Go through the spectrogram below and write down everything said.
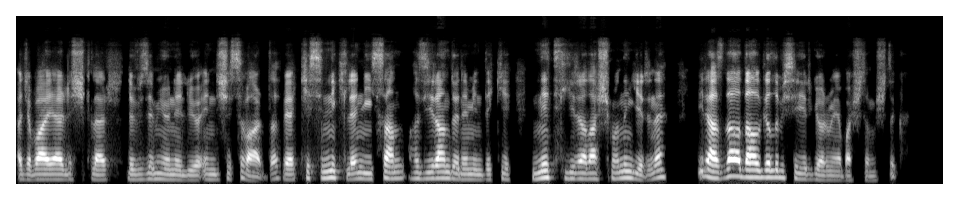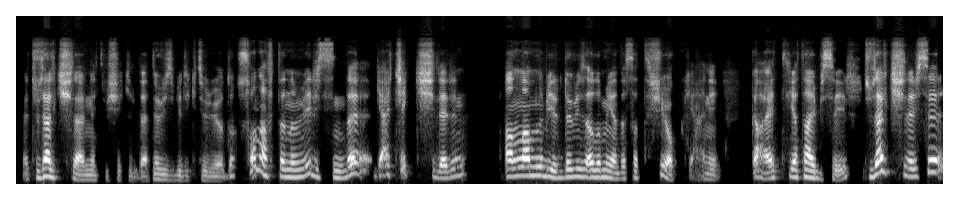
acaba yerleşikler dövize mi yöneliyor endişesi vardı ve kesinlikle Nisan-Haziran dönemindeki net liralaşmanın yerine biraz daha dalgalı bir seyir görmeye başlamıştık. Ve tüzel kişiler net bir şekilde döviz biriktiriyordu. Son haftanın verisinde gerçek kişilerin anlamlı bir döviz alımı ya da satışı yok. Yani gayet yatay bir seyir. Tüzel kişiler ise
